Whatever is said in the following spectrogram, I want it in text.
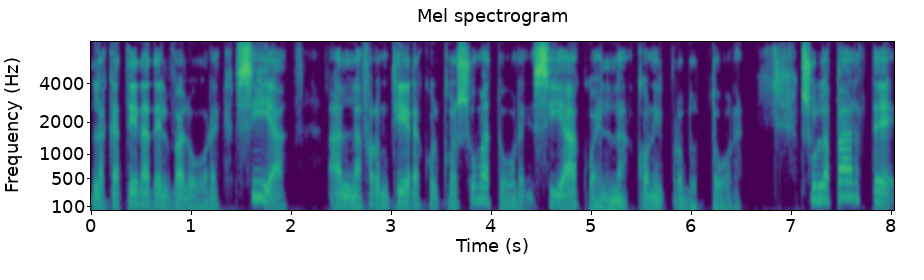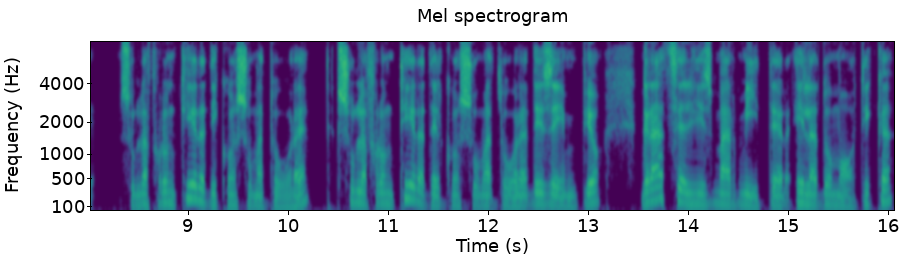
la catena del valore, sia alla frontiera col consumatore sia a quella con il produttore. Sulla parte, sulla frontiera di consumatore, sulla frontiera del consumatore, ad esempio, grazie agli smart meter e la domotica,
